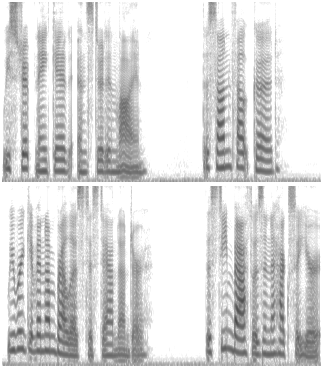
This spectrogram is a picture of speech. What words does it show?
We stripped naked and stood in line. The sun felt good. We were given umbrellas to stand under. The steam bath was in a hexa yurt.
